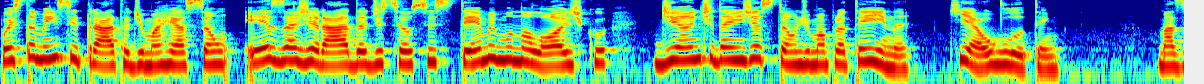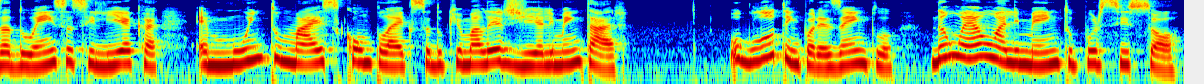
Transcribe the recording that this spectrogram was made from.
pois também se trata de uma reação exagerada de seu sistema imunológico diante da ingestão de uma proteína, que é o glúten. Mas a doença celíaca é muito mais complexa do que uma alergia alimentar. O glúten, por exemplo, não é um alimento por si só,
